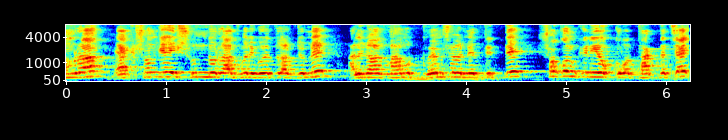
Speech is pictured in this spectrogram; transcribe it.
আমরা একসঙ্গে এই সুন্দর রাজবাড়ি গড়ে তোলার জন্য আলী নওয়াজ মাহমুদ খোয়েম সাহেবের নেতৃত্বে সকলকে নিয়ে ঐক্যবদ্ধ থাকতে চাই।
